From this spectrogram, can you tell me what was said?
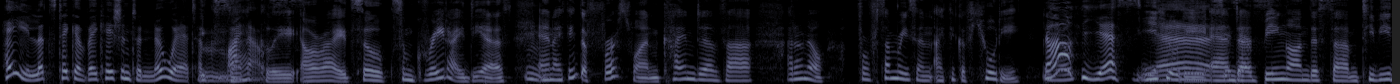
"Hey, let's take a vacation to nowhere to my house." Exactly. All right. So some great ideas. Mm. And I think the first one kind of, uh, I don't know, for some reason, I think of Hyori. Ah, know? yes, Lee yes, Hyori, and yes, Uh, being on this um, TV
